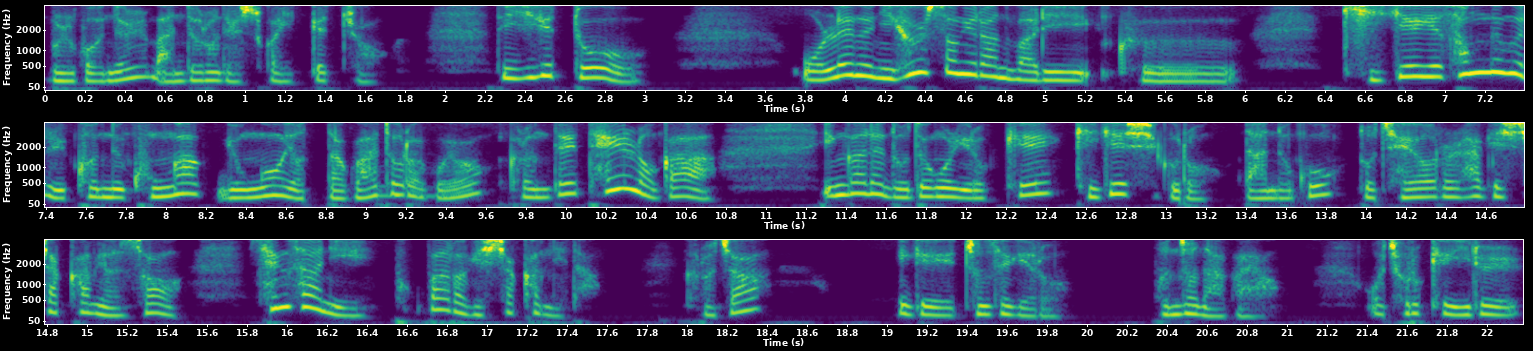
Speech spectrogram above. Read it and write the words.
물건을 만들어낼 수가 있겠죠. 근데 이게 또 원래는 이 효율성이라는 말이 그 기계의 성능을 일컫는 공학 용어였다고 하더라고요. 그런데 테일러가 인간의 노동을 이렇게 기계식으로 나누고 또 제어를 하기 시작하면서 생산이 폭발하기 시작합니다. 그러자 이게 전 세계로 번져나가요. 어, 저렇게 일을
